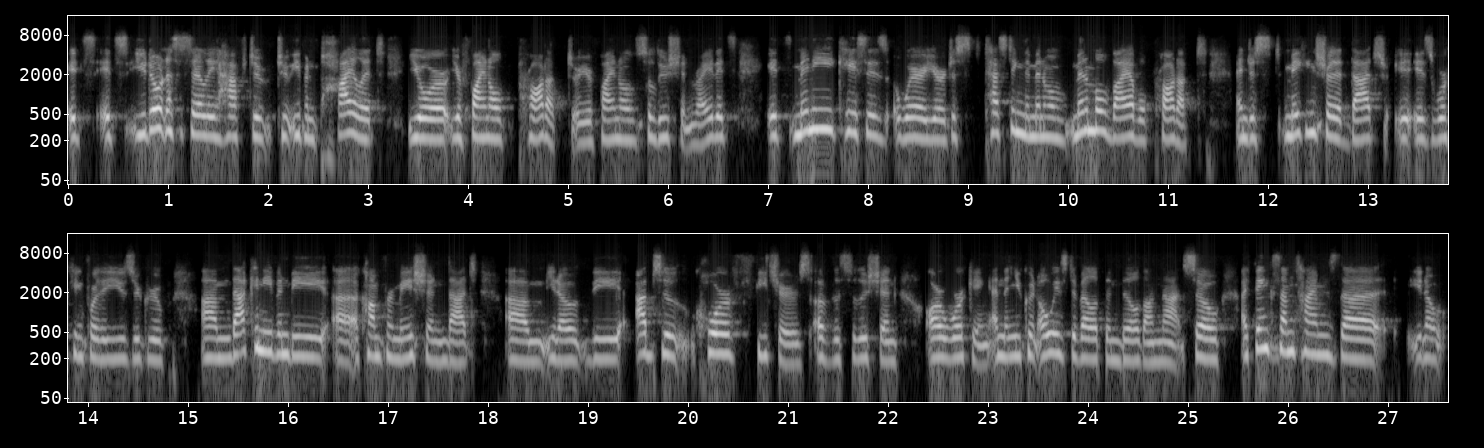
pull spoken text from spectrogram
It's it's you don't necessarily have to to even pilot your your final product or your final solution, right? It's it's many cases where you're just testing the minimum minimal viable product and just making sure that that is working for the user group. Um, that can even be a confirmation that um, you know the absolute core features of the solution are working, and then you can always develop and build on that. So I think sometimes the, you know,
